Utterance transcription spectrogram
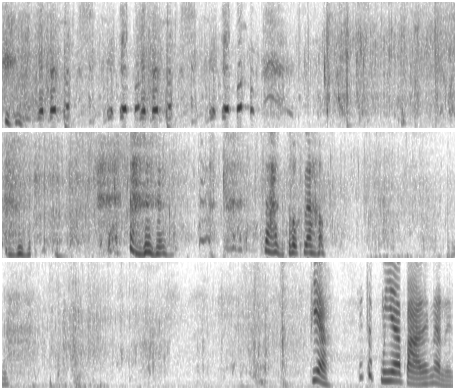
สั่งตกน้ำเพียนี่ตะเมียป่าทั้งนั้นเลย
